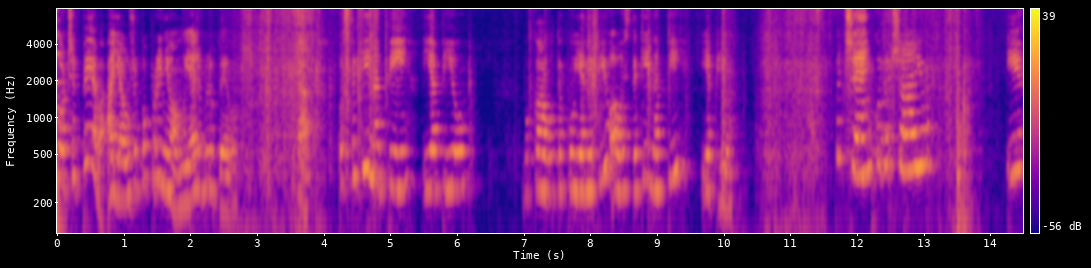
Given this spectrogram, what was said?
хоче пива, а я вже попри ньому. Я люблю пиво. Так, ось такий напій я п'ю. Бо каву таку я не п'ю, а ось такий напій я п'ю. Печеньку до чаю. І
